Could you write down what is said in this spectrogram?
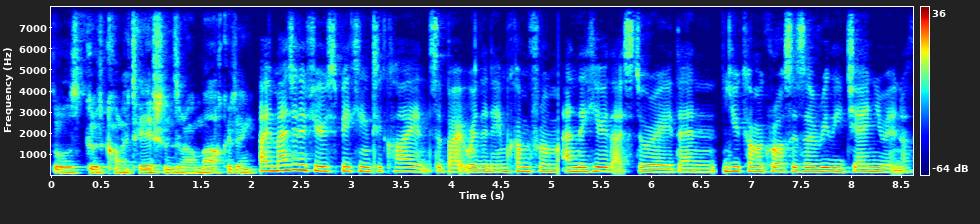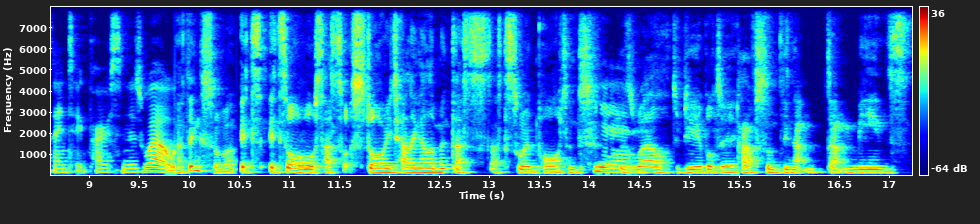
those good connotations around marketing. I imagine if you're speaking to clients about where the name come from and they hear that story, then you come across as a really genuine, authentic person as well. I think so. It's it's almost that sort of storytelling element that's that's so important Yeah. as well to be able to have something that that means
